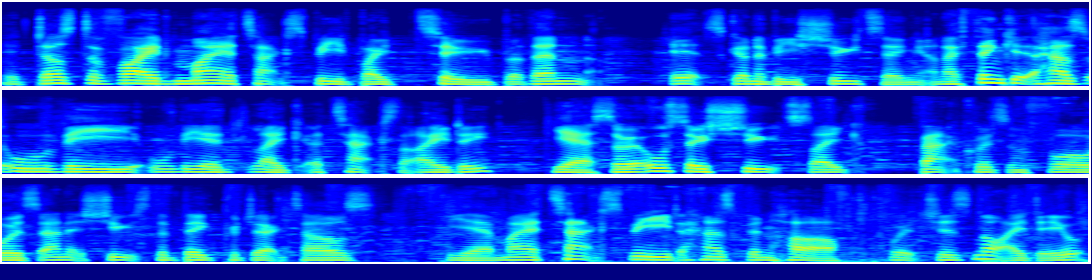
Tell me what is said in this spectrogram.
It does divide my attack speed by two, but then it's going to be shooting. And I think it has all the all the like attacks that I do. Yeah, so it also shoots like backwards and forwards, and it shoots the big projectiles. Yeah, my attack speed has been halved, which is not ideal.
